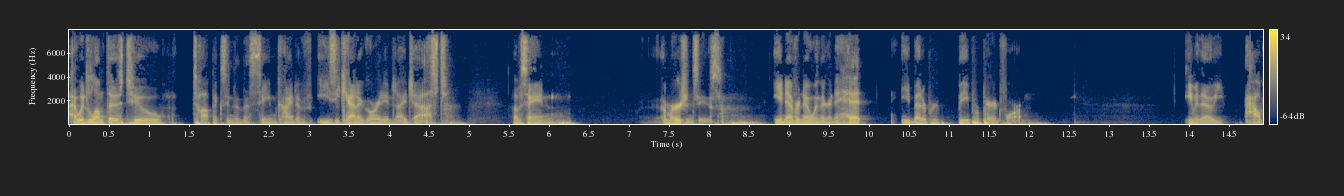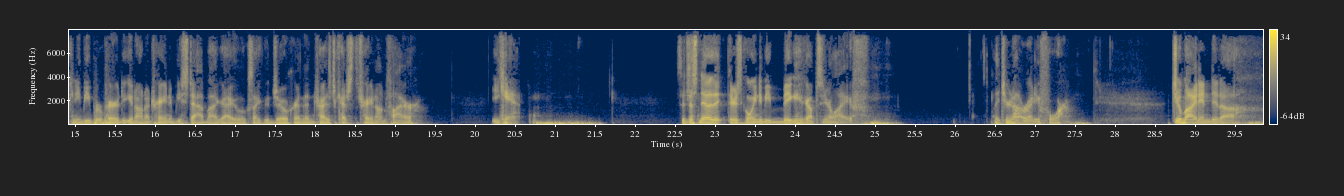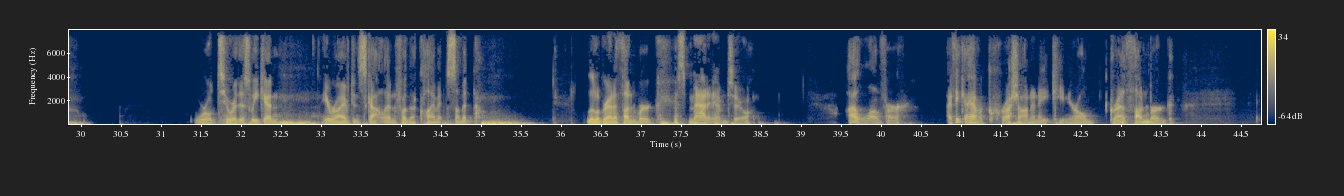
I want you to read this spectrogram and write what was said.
I would lump those two topics into the same kind of easy category to digest of saying emergencies. You never know when they're going to hit. You better be prepared for them even though how can you be prepared to get on a train and be stabbed by a guy who looks like the Joker and then tries to catch the train on fire? You can't. So just know that there's going to be big hiccups in your life that you're not ready for. Joe Biden did a world tour this weekend. He arrived in Scotland for the climate summit. Little Greta Thunberg is mad at him too. I love her. I think I have a crush on an 18 year old Greta Thunberg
